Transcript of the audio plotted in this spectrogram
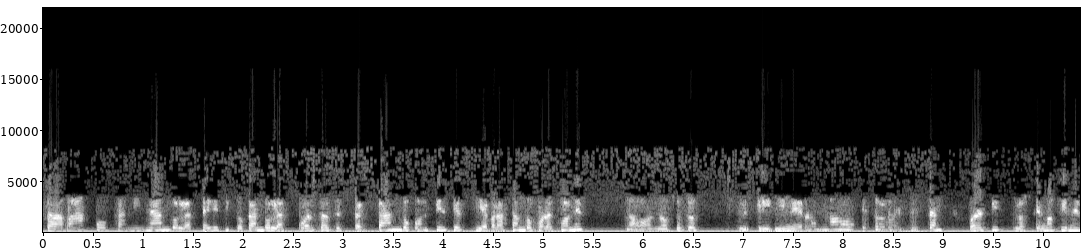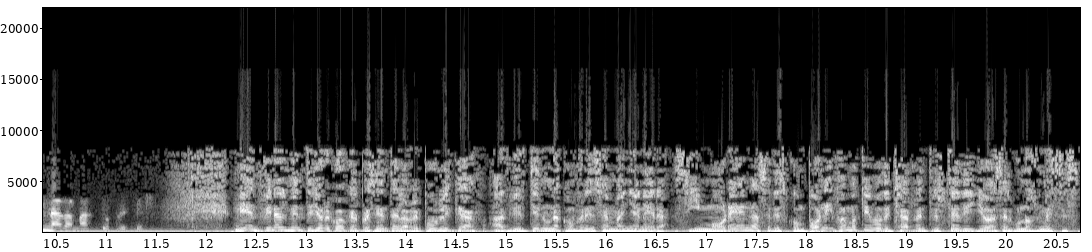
trabajo, caminando las calles y tocando las puertas, despertando conciencias y abrazando corazones. No, nosotros el dinero, no, eso lo necesitan, ahora sí, los que no tienen nada más que ofrecer. Bien, finalmente yo recuerdo que el presidente de la República advirtió en una conferencia mañanera, si Morena se descompone, y fue motivo de charla entre usted y yo hace algunos meses,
